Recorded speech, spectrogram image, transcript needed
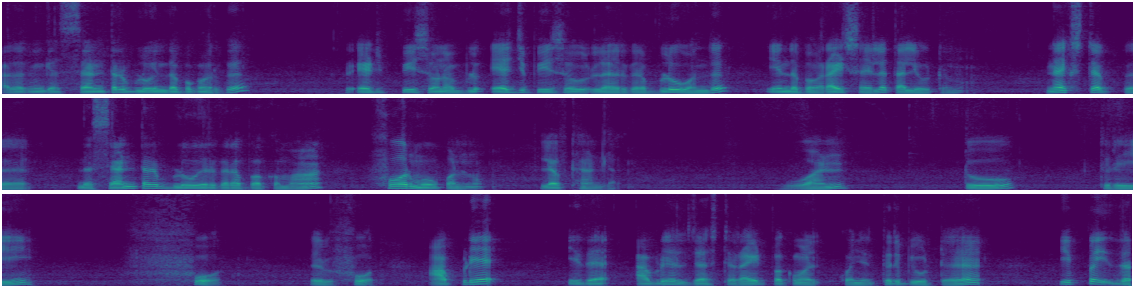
அதாவது இங்கே சென்டர் ப்ளூ இந்த பக்கம் இருக்குது எட்ஜ் பீஸோட ப்ளூ எட்ஜ் பீஸில் இருக்கிற ப்ளூ வந்து இந்த பக்கம் ரைட் சைடில் தள்ளி விட்டுணும் நெக்ஸ்ட் ஸ்டெப்பு இந்த சென்டர் ப்ளூ இருக்கிற பக்கமாக ஃபோர் மூவ் பண்ணணும். லெஃப்ட் ஹேண்டில் ஒன் டூ த்ரீ ஃபோர் இது ஃபோர் அப்படியே இதை அப்படியே ஜஸ்ட் ரைட் பக்கமாக கொஞ்சம் திருப்பி விட்டு இப்போ இதை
